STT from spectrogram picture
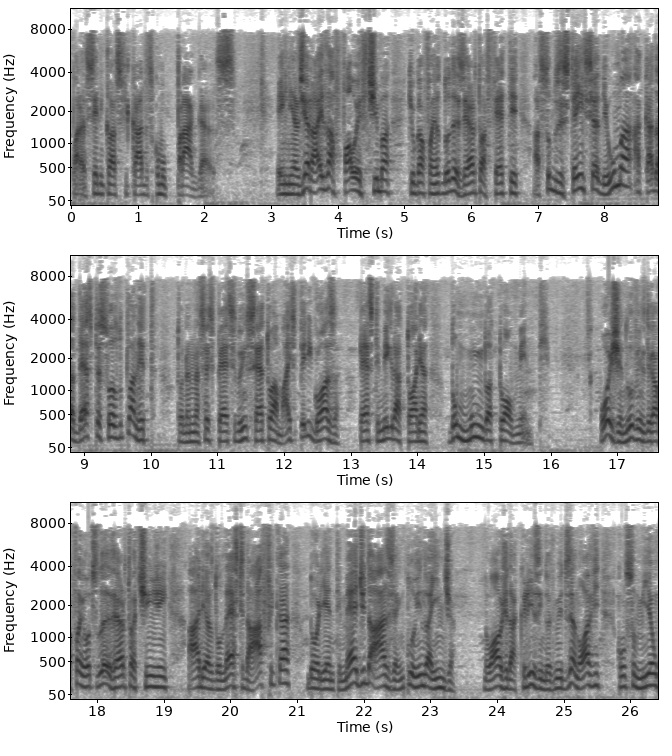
para serem classificadas como pragas. Em linhas gerais, a FAO estima que o gafanhoto do deserto afete a subsistência de uma a cada dez pessoas do planeta, tornando essa espécie do inseto a mais perigosa peste migratória do mundo atualmente. Hoje, nuvens de gafanhotos do deserto atingem áreas do leste da África, do Oriente Médio e da Ásia, incluindo a Índia. No auge da crise em 2019, consumiam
